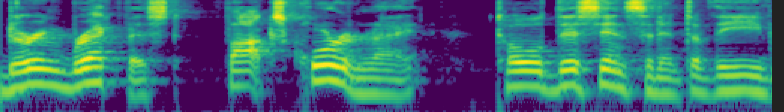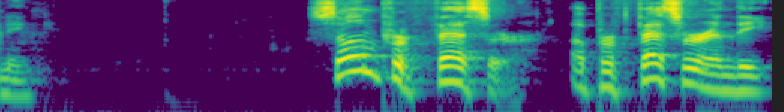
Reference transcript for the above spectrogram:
During breakfast, Fox Quarternight told this incident of the evening. Some professor, a professor in the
